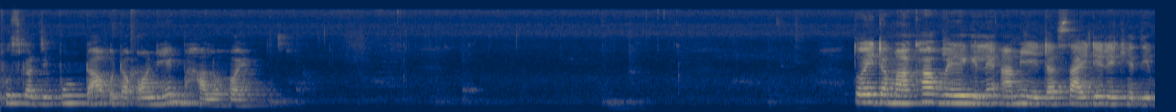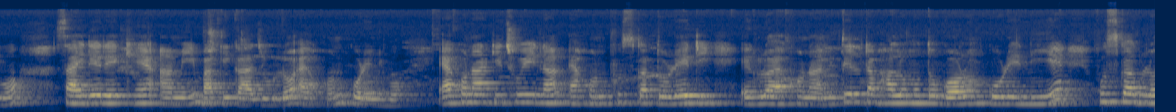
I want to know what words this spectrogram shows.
ফুচকার যে পুরটা, ওটা অনেক ভালো হয়। তো এটা মাখা হয়ে গেলে আমি এটা সাইডে রেখে দিব। সাইডে রেখে আমি বাকি কাজগুলো এখন করে নিব। এখন আর কিছুই না, এখন ফুচকা তো রেডি এগুলো এখন আমি তেলটা ভালো মতো গরম করে নিয়ে ফুচকাগুলো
